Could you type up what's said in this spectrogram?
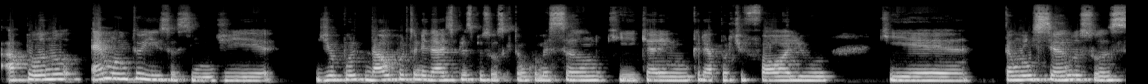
a Plano é muito isso, assim, de, de dar oportunidades para as pessoas que estão começando, que querem criar portfólio, que estão iniciando suas,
